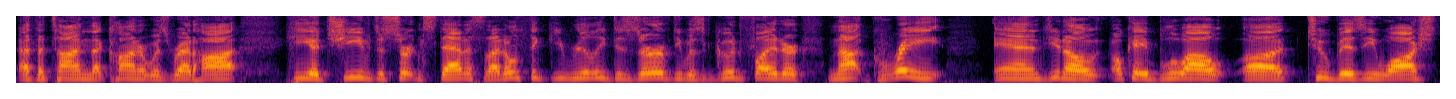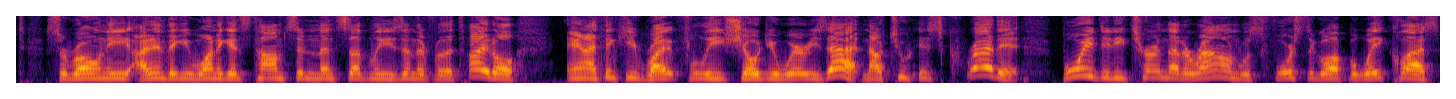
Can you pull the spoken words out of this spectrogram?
at the time that Conor was red hot. He achieved a certain status that I don't think he really deserved. He was a good fighter, not great. And, you know, okay, blew out uh, too busy, washed Cerrone. I didn't think he won against Thompson. And then suddenly he's in there for the title. And I think he rightfully showed you where he's at. Now, to his credit, boy, did he turn that around, was forced to go up a weight class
